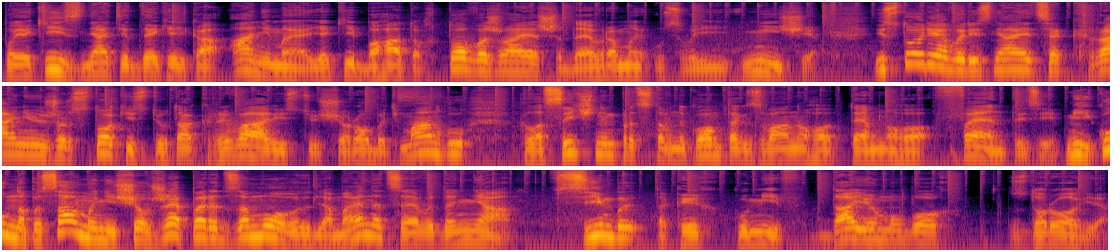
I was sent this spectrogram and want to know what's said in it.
по якій зняті декілька аніме, які багато хто вважає шедеврами у своїй ніші. Історія вирізняється крайньою жорстокістю та кривавістю, що робить мангу класичним представником так званого темного фентезі. Мій кум написав мені, що вже передзамовив для мене це видання. Всім би таких кумів. Дай йому Бог здоров'я.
